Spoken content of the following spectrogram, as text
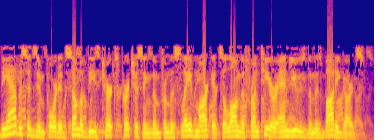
the Abbasids imported some of these Turks purchasing them from the slave markets along the frontier and used them as bodyguards.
